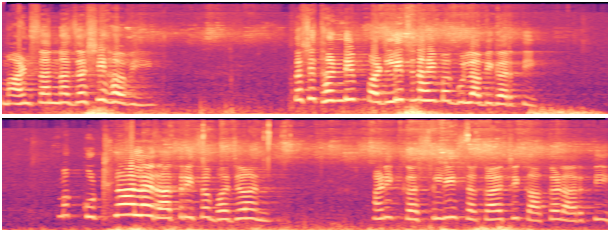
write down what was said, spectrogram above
माणसांना जशी हवी तशी थंडी पडलीच नाही बघ गुलाबी गर्ती मग कुठलं आलंय रात्रीचं भजन? आणि कसली सकाळची काकड आरती?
